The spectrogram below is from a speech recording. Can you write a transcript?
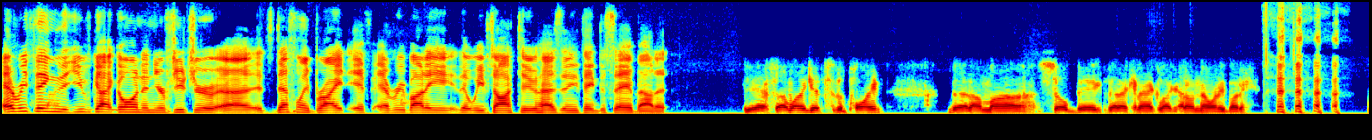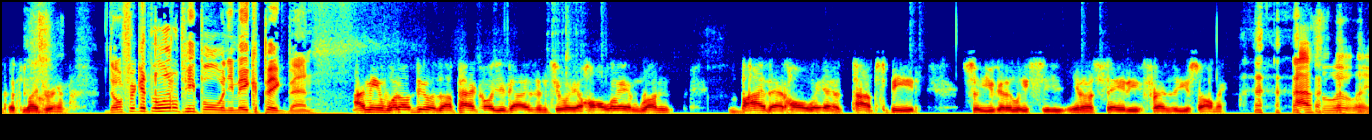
everything that you've got going in your future. Uh, it's definitely bright if everybody that we've talked to has anything to say about it. Yes, I want to get to the point that I'm uh, so big that I can act like I don't know anybody. That's my dream. Don't forget the little people when you make it big, Ben. I mean, what I'll do is I'll pack all you guys into a hallway and run by that hallway at top speed, so you could at least see, you know, say to your friends that you saw me. Absolutely.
